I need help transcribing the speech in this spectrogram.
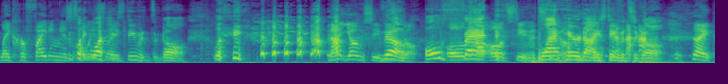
Like her fighting is It's like always watching like Steven Seagal. Like, not young Steven no, Seagal. old, fat, uh, old Steven black Seagal. hair dye Steven Seagal. like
